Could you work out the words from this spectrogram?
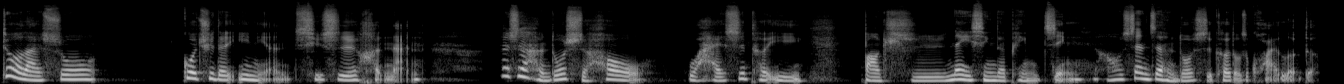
对我来说，过去的一年其实很难，但是很多时候我还是可以保持内心的平静，然后甚至很多时刻都是快乐的。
